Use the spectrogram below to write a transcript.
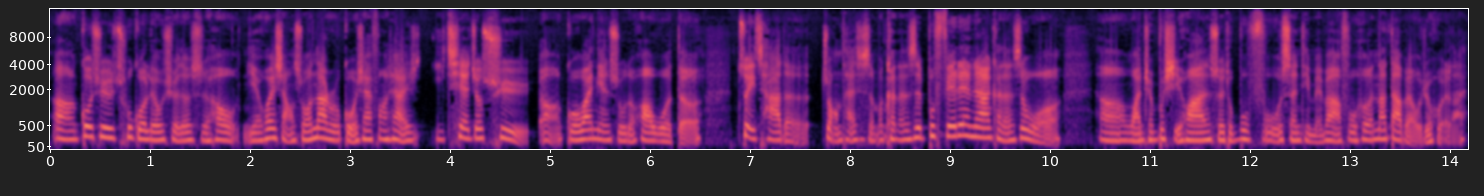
嗯、过去出国留学的时候，也会想说，那如果我现在放下一切就去呃国外念书的话，我的最差的状态是什么？可能是不 fit in 啊，可能是我嗯完全不喜欢，水土不服，身体没办法负荷，那大不了我就回来，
